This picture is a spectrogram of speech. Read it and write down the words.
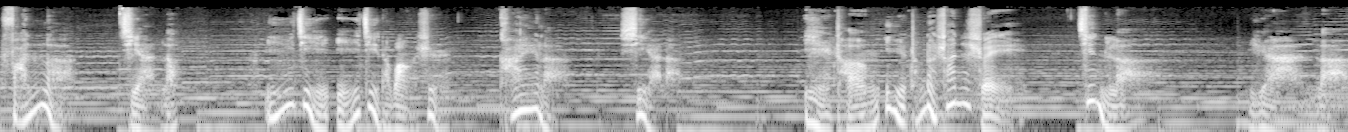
繁了，减了。一季一季的往事，开了，谢了；一程一程的山水，近了，远了。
